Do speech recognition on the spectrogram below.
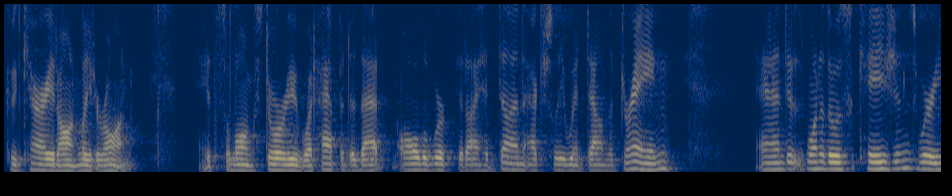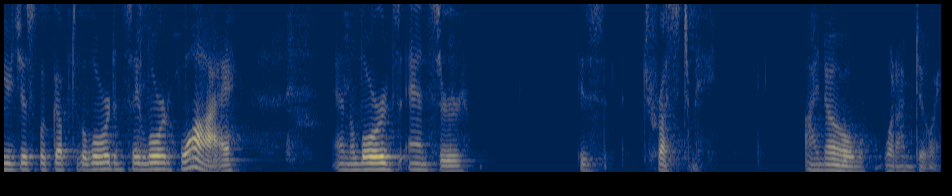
could carry it on later on. It's a long story of what happened to that. All the work that I had done actually went down the drain. And it was one of those occasions where you just look up to the Lord and say, Lord, why? And the Lord's answer is trust me. I know what I'm doing.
